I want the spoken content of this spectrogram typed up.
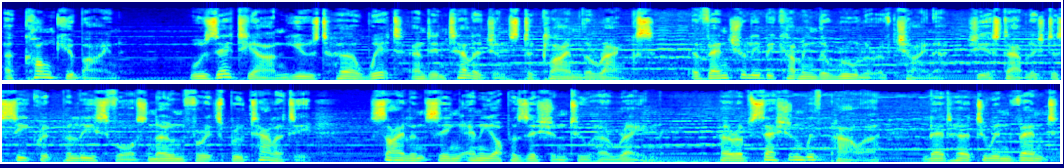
a concubine? Wu Zetian used her wit and intelligence to climb the ranks, eventually becoming the ruler of China. She established a secret police force known for its brutality, silencing any opposition to her reign. Her obsession with power led her to invent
